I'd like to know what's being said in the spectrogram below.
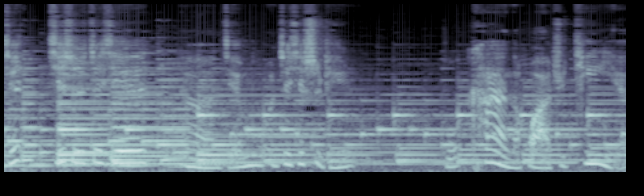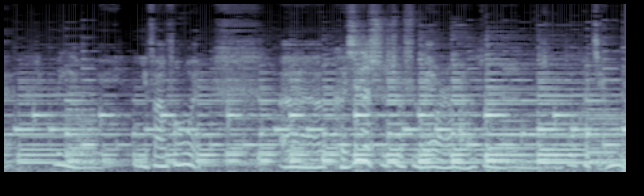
其实其实这些嗯节目这些视频不看的话，去听也另有一番风味。呃，可惜的是就是没有人把它做成这个播客节目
